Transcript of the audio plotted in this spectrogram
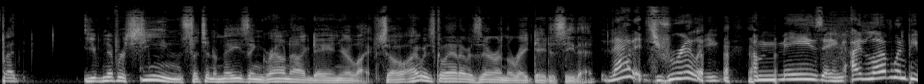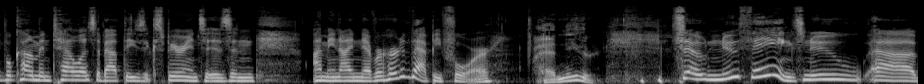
but you've never seen such an amazing Groundhog Day in your life. So I was glad I was there on the right day to see that. That is really amazing. I love when people come and tell us about these experiences. And I mean, I never heard of that before. I hadn't either. so new things, new uh,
